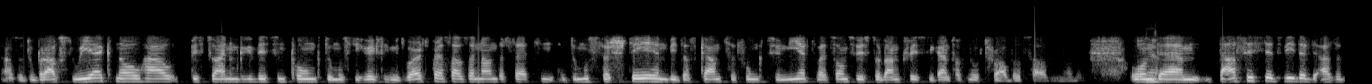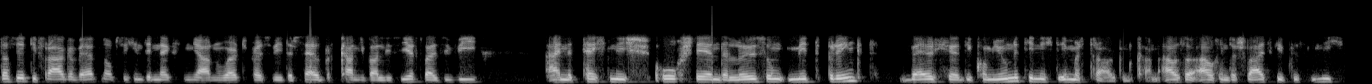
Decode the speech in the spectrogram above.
Also du brauchst React-Know-how bis zu einem gewissen Punkt. Du musst dich wirklich mit WordPress auseinandersetzen. Du musst verstehen, wie das Ganze funktioniert, weil sonst wirst du langfristig einfach nur Troubles haben. Oder? Und ja. ähm, das ist jetzt wieder, also das wird die Frage werden, ob sich in den nächsten Jahren WordPress wieder selber kannibalisiert, weil sie wie eine technisch hochstehende Lösung mitbringt welche die Community nicht immer tragen kann. Also auch in der Schweiz gibt es nicht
